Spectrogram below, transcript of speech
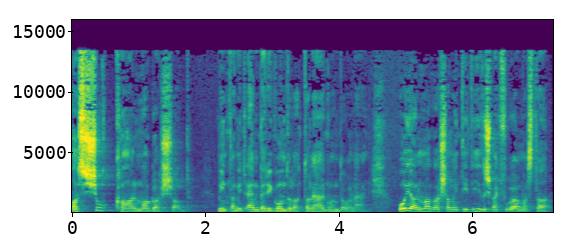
az sokkal magasabb, mint amit emberi gondolattal elgondolnánk. Olyan magas, amit itt Jézus megfogalmazta,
